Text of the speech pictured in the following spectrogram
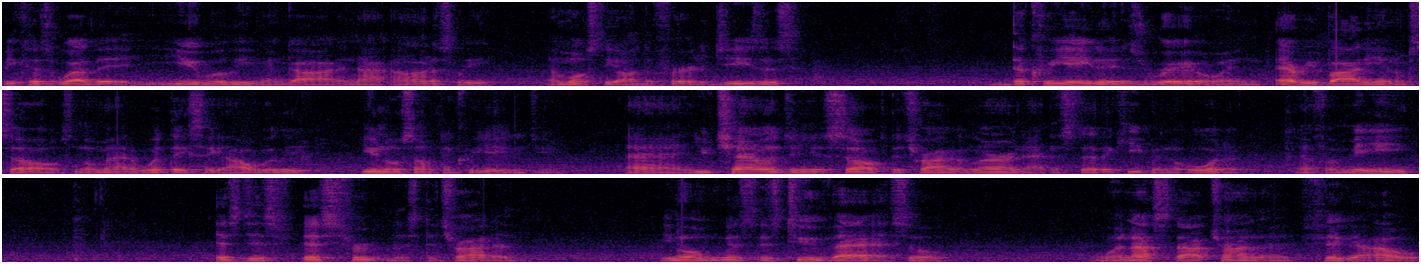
because whether you believe in God or not, honestly, and most of y'all defer to Jesus, the Creator is real, and everybody in themselves, no matter what they say outwardly, you know something created you. And you challenging yourself to try to learn that instead of keeping the order. And for me, it's just it's fruitless to try to you know, it's, it's too vast. So when I stopped trying to figure out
